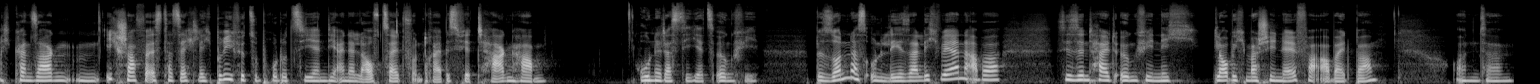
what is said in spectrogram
Ich kann sagen, hm, ich schaffe es tatsächlich, Briefe zu produzieren, die eine Laufzeit von drei bis vier Tagen haben, ohne dass die jetzt irgendwie besonders unleserlich wären, aber sie sind halt irgendwie nicht, glaube ich, maschinell verarbeitbar. Und ähm,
